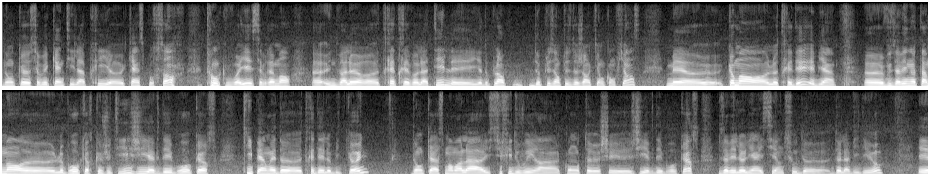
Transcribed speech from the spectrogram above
Donc ce week-end il a pris 15%, donc vous voyez c'est vraiment une valeur très très volatile et il y a de plus en plus de gens qui ont confiance. Mais euh, comment le trader? Eh bien euh, vous avez notamment euh, le broker que j'utilise, JFD Brokers, qui permet de trader le Bitcoin. Donc à ce moment-là, il suffit d'ouvrir un compte chez JFD Brokers. Vous avez le lien ici en dessous de, la vidéo et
